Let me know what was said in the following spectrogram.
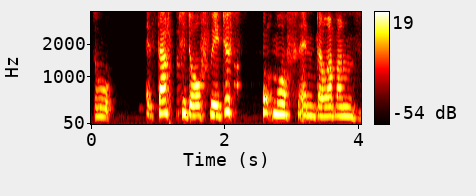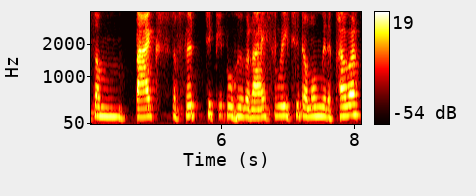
So it started off with just putting off and delivering some bags of food to people who were isolated along with the power.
